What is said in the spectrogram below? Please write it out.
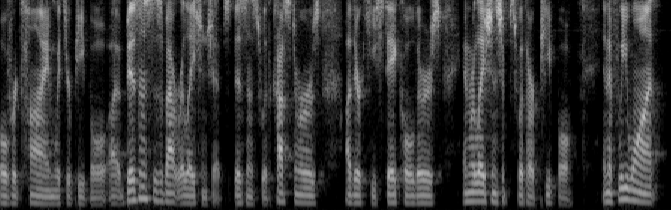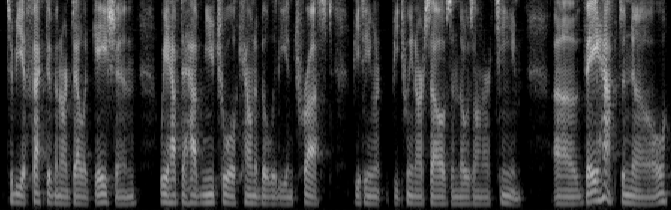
over time with your people. Uh, business is about relationships, business with customers, other key stakeholders, and relationships with our people. And if we want to be effective in our delegation, we have to have mutual accountability and trust between between ourselves and those on our team. Uh, they have to know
